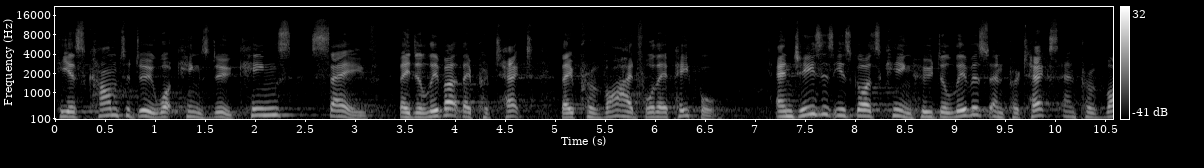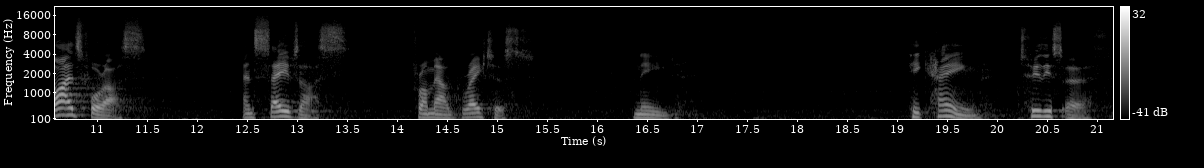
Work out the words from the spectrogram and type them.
He has come to do what kings do kings save, they deliver, they protect, they provide for their people. And Jesus is God's King who delivers and protects and provides for us and saves us from our greatest need. He came to this earth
